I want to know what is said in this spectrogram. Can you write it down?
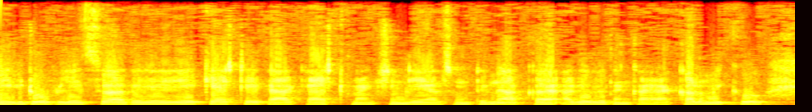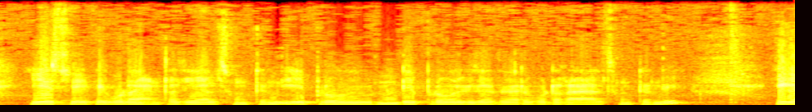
negative place అదే ఏ క్యాస్ట్ అయితే ఆ క్యాస్ట్ మెన్షన్ చేయాల్సి ఉంటుంది. అక్క అదేవిధంగా అకాడమిక్ ఇయర్స్ అయితే కూడా ఎంటర్ చేయాల్సి ఉంటుంది. ఇప్పుడు నుండి ఇప్పటి వరకు చదివారు కూడా రాయాల్సి ఉంటుంది. ఇక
